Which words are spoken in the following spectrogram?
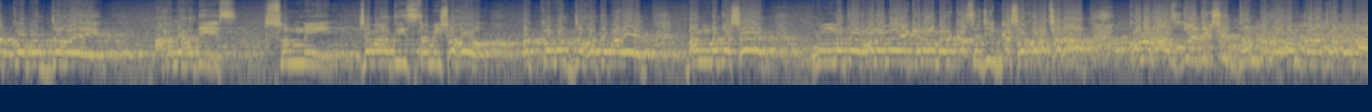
ঐক্যবদ্ধ হয়ে আহলে হাদিস, সুন্নি জামাত ইসলামী সহ ঐক্যবদ্ধ হতে পারে, বাংলাদেশের উম্মতের ওলামায়ে কেরামের কাছে জিজ্ঞাসা করা ছাড়া কোন রাজনৈতিক সিদ্ধান্ত গ্রহণ করা যাবে না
